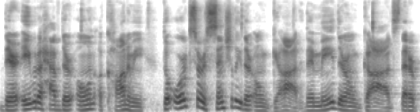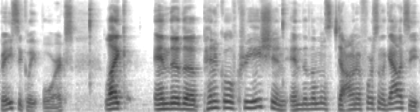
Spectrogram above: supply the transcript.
they're able to have their own economy. The orcs are essentially their own god. They made their own gods that are basically orcs. Like and they're the pinnacle of creation and they're the most dominant force in the galaxy.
